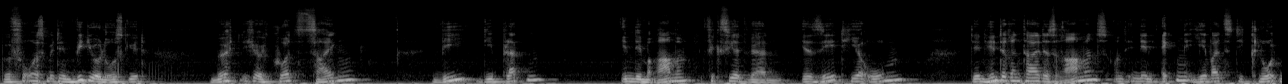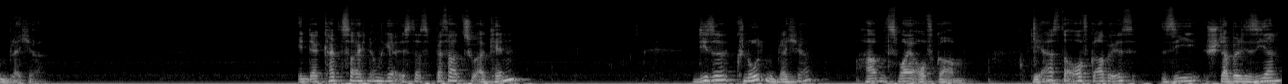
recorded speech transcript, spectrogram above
Bevor es mit dem Video losgeht, möchte ich euch kurz zeigen, wie die Platten in dem Rahmen fixiert werden. Ihr seht hier oben den hinteren Teil des Rahmens und in den Ecken jeweils die Knotenbleche. In der Cut-Zeichnung hier ist das besser zu erkennen. Diese Knotenbleche haben zwei Aufgaben. Die erste Aufgabe ist, sie stabilisieren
